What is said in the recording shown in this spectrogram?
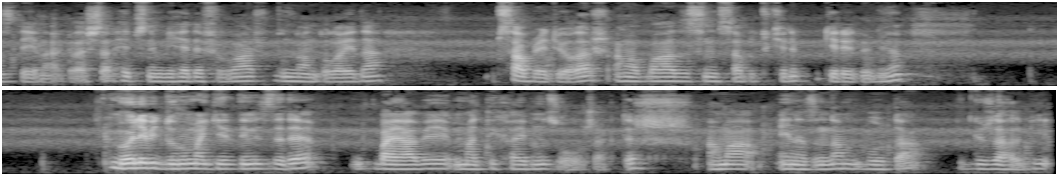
Az değil arkadaşlar. Hepsinin bir hedefi var. Bundan dolayı da sabrediyorlar ama bazısının sabrı tükenip geri dönüyor. Böyle bir duruma girdiğinizde de bayağı bir maddi kaybınız olacaktır. Ama en azından burada güzel bir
